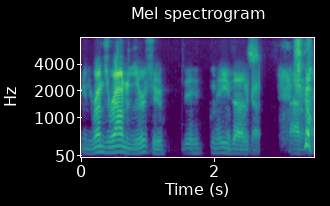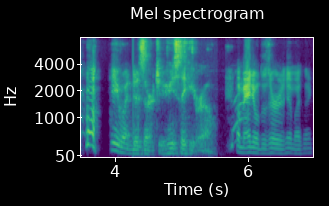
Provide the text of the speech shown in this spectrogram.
And he runs around and deserts you. he, he Oh does. God. I don't know. he wouldn't desert you. He's the hero. Emmanuel deserted him, I think.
